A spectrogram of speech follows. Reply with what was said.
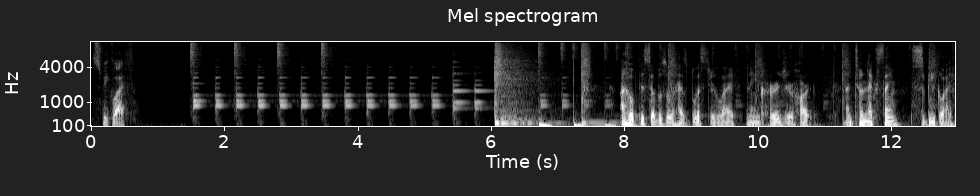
speak life. I hope this episode has blessed your life and encouraged your heart. Until next time, speak life.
